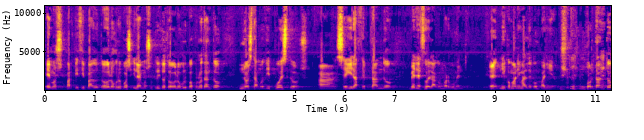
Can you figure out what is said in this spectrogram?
hemos participado todos los grupos y la hemos suscrito todos los grupos. Por lo tanto, no estamos dispuestos a seguir aceptando Venezuela como argumento. ¿Eh? ni como animal de compañía. Por tanto,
